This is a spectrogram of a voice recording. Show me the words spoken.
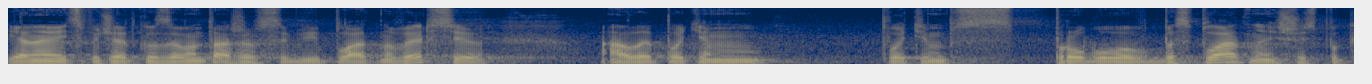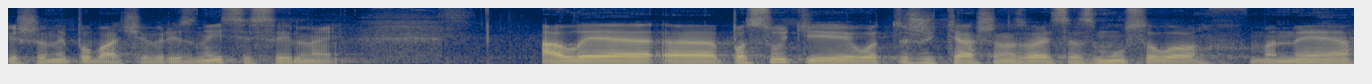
я навіть спочатку завантажив собі платну версію, але потім, потім спробував безплатно і щось поки що не побачив різниці сильної. Але по суті, от життя, що називається, змусило мене,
